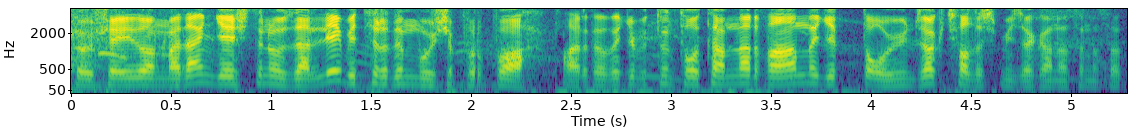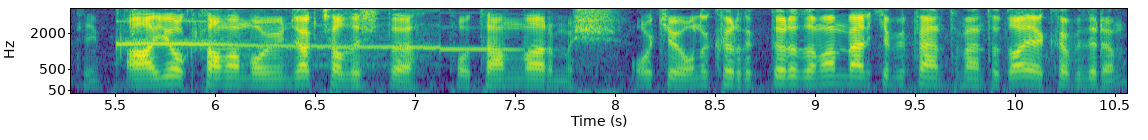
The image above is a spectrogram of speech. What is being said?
Köşeyi dönmeden geçtin özelliğe bitirdin bu işi purpa. Haritadaki bütün totemler falan da gitti. Oyuncak çalışmayacak anasını satayım. Aa yok tamam oyuncak çalıştı. Totem varmış. Okey onu kırdıkları zaman belki bir pentimento daha yakabilirim.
